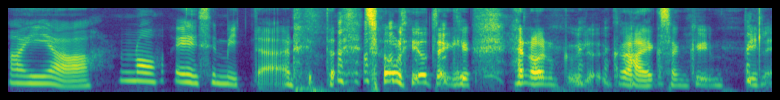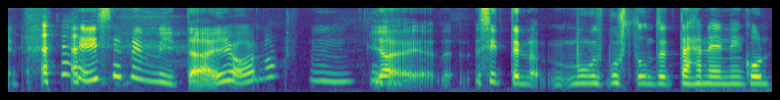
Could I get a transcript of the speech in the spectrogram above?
ai jaa, no ei se mitään. Että se oli jotenkin, hän on 80. ei se nyt mitään, joo no. Mm. Ja, ja sitten musta tuntuu, että hänen niin kuin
